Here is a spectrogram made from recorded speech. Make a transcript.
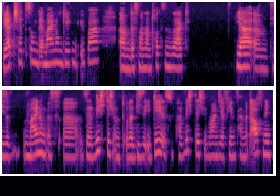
Wertschätzung der Meinung gegenüber, ähm, dass man dann trotzdem sagt, ja, ähm, diese Meinung ist äh, sehr wichtig und oder diese Idee ist super wichtig. Wir wollen die auf jeden Fall mit aufnehmen.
